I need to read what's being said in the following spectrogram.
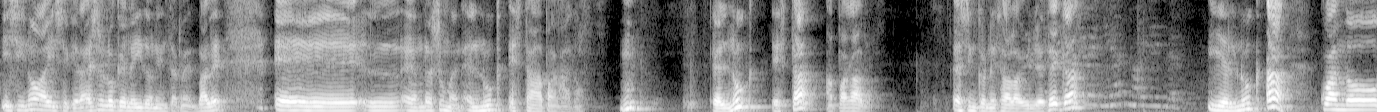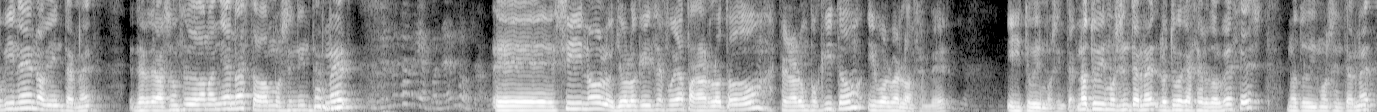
y si no, ahí se queda. Eso es lo que he leído en internet, ¿vale? Eh, en resumen, el NUC está apagado. El NUC está apagado. He sincronizado la biblioteca. Y el NUC... Ah, cuando vine no había internet. Desde las 11 de la mañana estábamos sin internet. Eh, sí, no, yo lo que hice fue apagarlo todo, esperar un poquito y volverlo a encender. Y tuvimos internet. No tuvimos internet, lo tuve que hacer dos veces, no tuvimos internet.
